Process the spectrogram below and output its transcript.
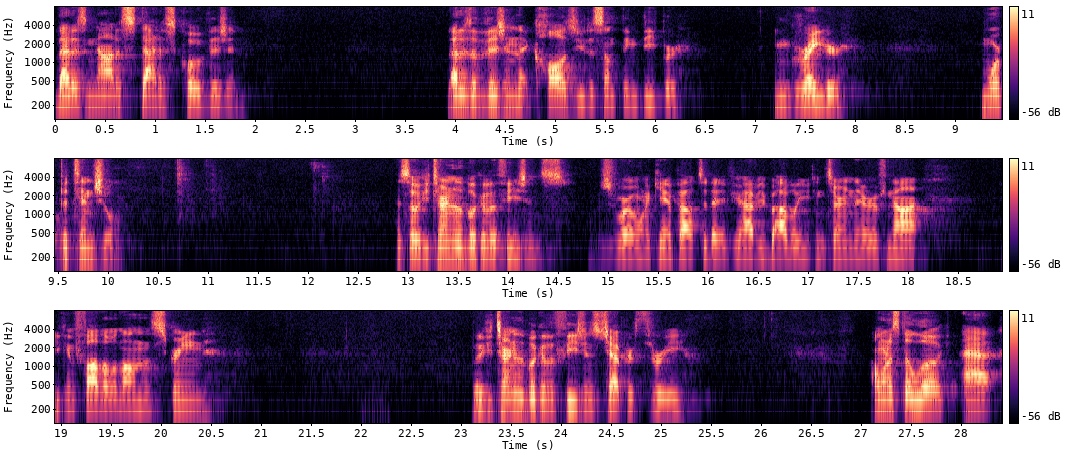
That is not a status quo vision. That is a vision that calls you to something deeper and greater, more potential. And so, if you turn to the book of Ephesians, which is where I want to camp out today, if you have your Bible, you can turn there. If not, you can follow along on the screen. But if you turn to the book of Ephesians, chapter 3, I want us to look at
